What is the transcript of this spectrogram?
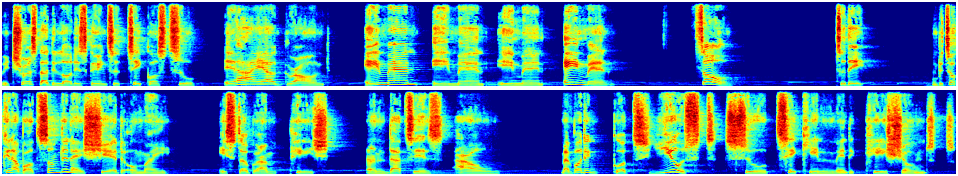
We trust that the Lord is going to take us to a higher ground. Amen, amen, amen, amen. So, today, we'll be talking about something I shared on my Instagram page, and that is how my body got used to taking medications.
